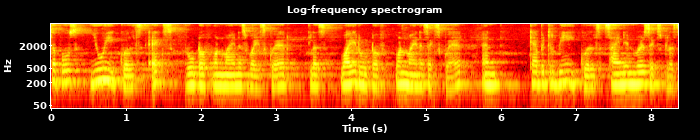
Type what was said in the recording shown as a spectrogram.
Suppose u equals x root of 1 minus y square plus y root of 1 minus x square and capital V equals sine inverse x plus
